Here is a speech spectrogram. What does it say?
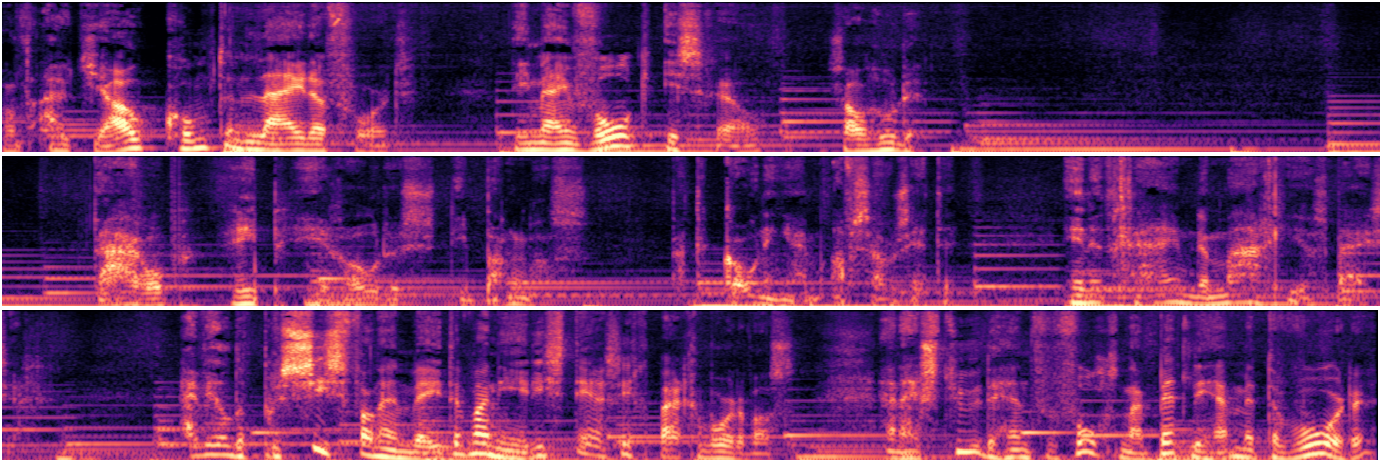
Want uit jou komt een leider voort, die mijn volk Israël zal hoeden. Daarop riep Herodes, die bang was dat de koning hem af zou zetten, in het geheim de magiërs bij zich. Hij wilde precies van hen weten wanneer die ster zichtbaar geworden was. En hij stuurde hen vervolgens naar Bethlehem met de woorden:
